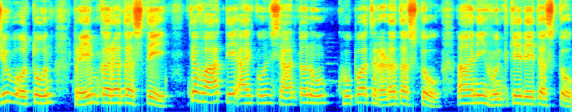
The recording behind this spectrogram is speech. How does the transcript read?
जीव ओतून प्रेम करत असते. तेव्हा ते ऐकून शांतनू खूपच रडत असतो आणि हुंदके देत असतो.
